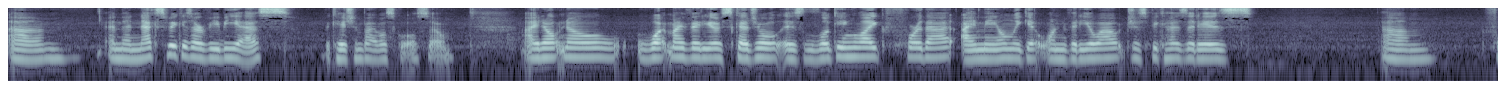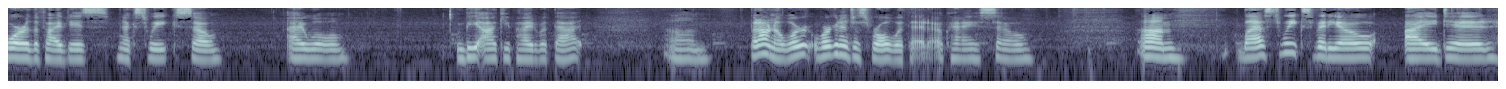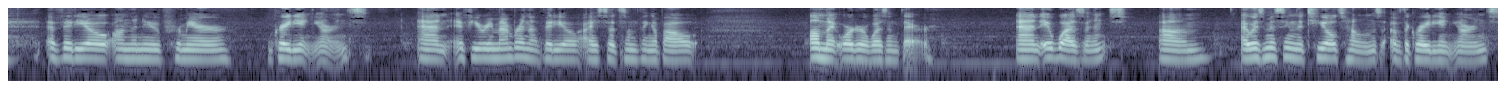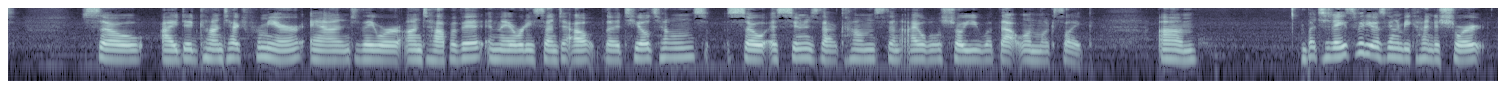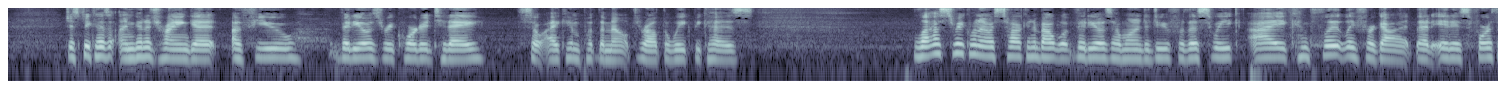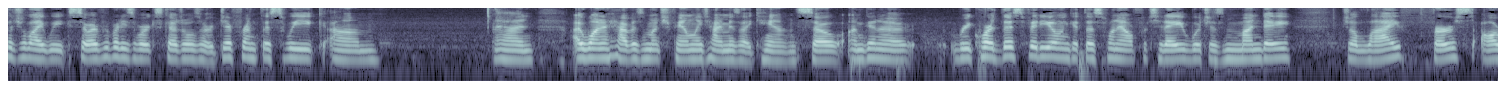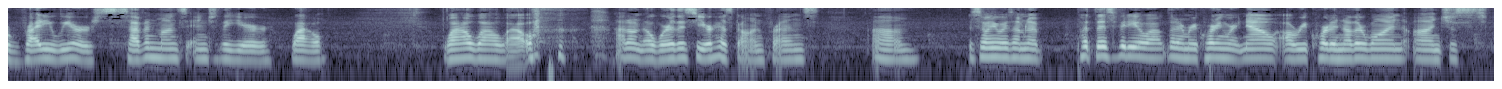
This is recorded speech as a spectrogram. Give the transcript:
Um, and then next week is our VBS Vacation Bible School. So I don't know what my video schedule is looking like for that. I may only get one video out just because it is um, for the five days next week. So I will be occupied with that. Um, but I don't know. We're, we're going to just roll with it. Okay. So, um, last week's video, I did a video on the new Premier gradient yarns. And if you remember in that video, I said something about, oh, my order wasn't there. And it wasn't. Um, I was missing the teal tones of the gradient yarns. So I did contact Premier and they were on top of it and they already sent out the teal tones. So as soon as that comes, then I will show you what that one looks like. Um, but today's video is going to be kind of short just because I'm going to try and get a few videos recorded today so I can put them out throughout the week because last week when I was talking about what videos I wanted to do for this week, I completely forgot that it is 4th of July week, so everybody's work schedules are different this week, um, and I want to have as much family time as I can, so I'm going to record this video and get this one out for today, which is Monday, July 1st already. We are seven months into the year. Wow. Wow, wow, wow. I don't know where this year has gone, friends. Um, so anyways, I'm going to put this video out that I'm recording right now. I'll record another one on just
